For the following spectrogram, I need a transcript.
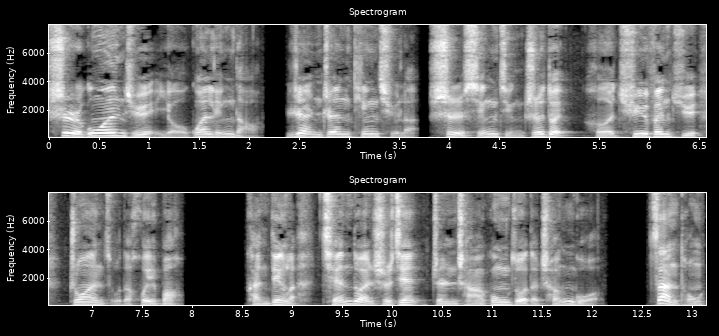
市公安局有关领导。认真听取了市刑警支队和区分局专案组的汇报，肯定了前段时间侦查工作的成果，赞同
